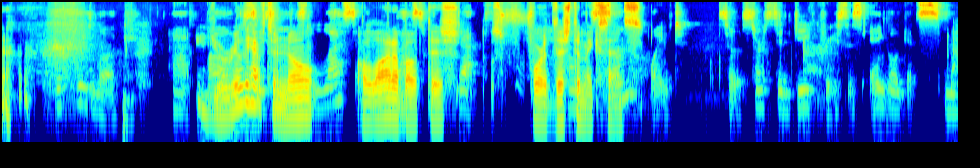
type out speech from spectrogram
if we look at You really have to know a lot about this depth, for this to make sense. point, so it starts to decrease. This angle gets smaller,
